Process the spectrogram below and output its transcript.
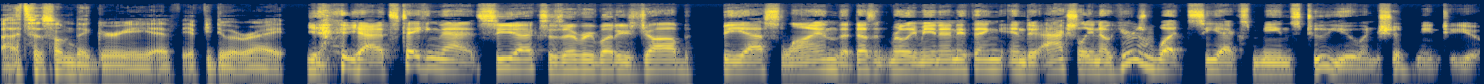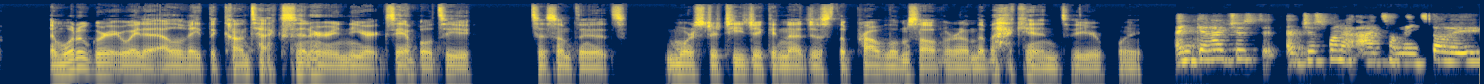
uh, to some degree if, if you do it right. Yeah, yeah. It's taking that CX is everybody's job BS line that doesn't really mean anything into actually, no, here's what CX means to you and should mean to you. And what a great way to elevate the contact center in your example to, to something that's more strategic and not just the problem solver on the back end, to your. And can I just I just want to add something? So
